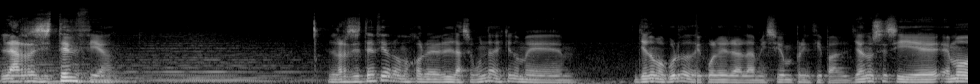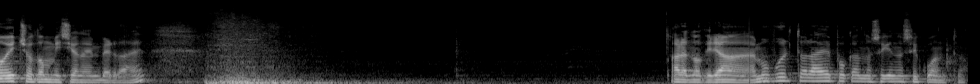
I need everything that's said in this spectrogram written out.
La resistencia. La resistencia a lo mejor es la segunda, es que no me... Ya no me acuerdo de cuál era la misión principal. Ya no sé si he- hemos hecho dos misiones en verdad, ¿eh? Ahora nos dirá, hemos vuelto a la época no sé qué, no sé cuánto.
